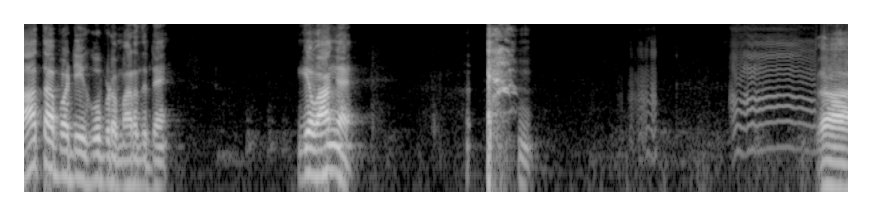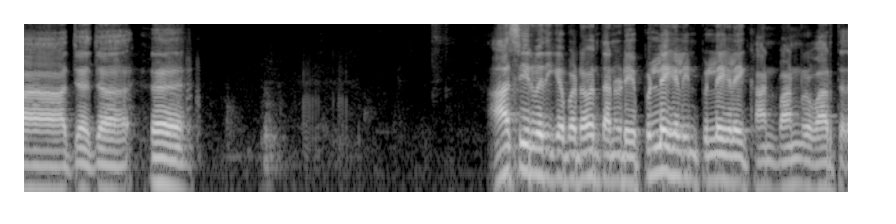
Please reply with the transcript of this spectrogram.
தாத்தா பாட்டியை கூப்பிட மறந்துட்டேன். இங்கே வாங்க. ஆசீர்வதிக்கப்பட்டவன் தன்னுடைய பிள்ளைகளின் பிள்ளைகளை காண்பான்ற வார்த்தை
